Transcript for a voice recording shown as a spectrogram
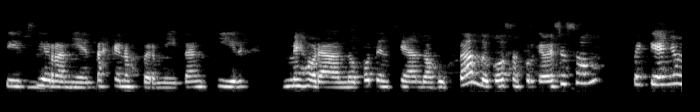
tips y herramientas que nos permitan ir mejorando, potenciando, ajustando cosas, porque a veces son pequeños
